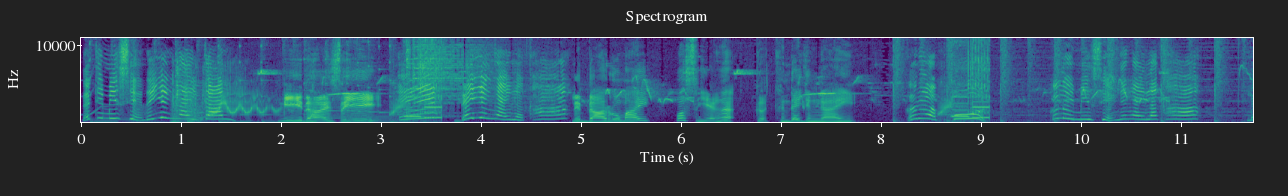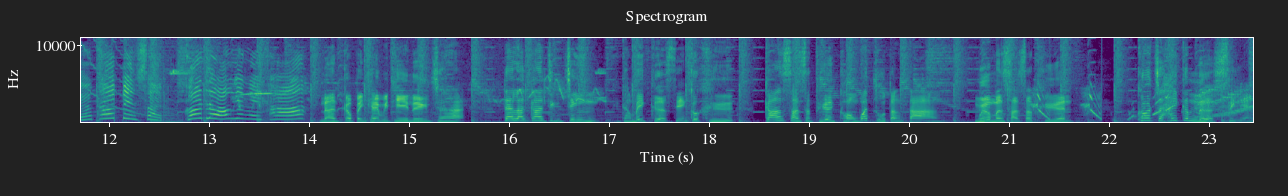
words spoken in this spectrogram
แล้วจะมีเสียงได้ยังไงกัน มีได้สิได้ยังไงล่ะคะ ลิปดารู้ไหมว่าเสียงอะเกิดขึ้นได้ยังไง ก็เราพูด ก็เลยมีเสียงยังไงล่ะคะ แล้วถ้าเป็นสัตว์ก็ร้องยังไงคะ นั่นก็เป็นแค่วิธีหนึ่งจ้า แต่หละการจริง ๆ ที่ทำให้เกิดเสียงก็คือ การสั่นสะเทือนของวัตถุต่างๆ เมื่อมันสั่นสะเทือน ก็จะให้กำเนิดเสียง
